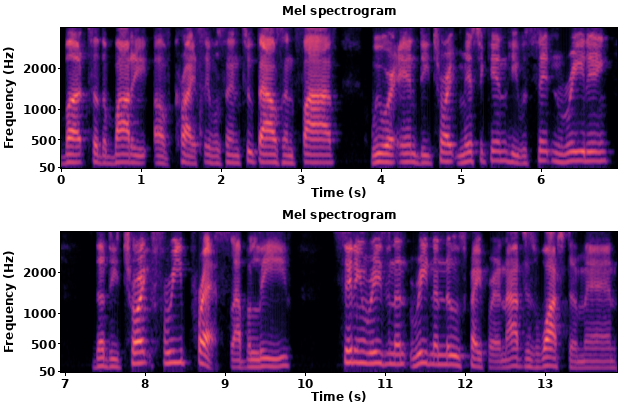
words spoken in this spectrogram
but to the body of Christ. It was in 2005. We were in Detroit, Michigan. He was sitting reading the Detroit Free Press, I believe, sitting reading, reading a newspaper. And I just watched him, man.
